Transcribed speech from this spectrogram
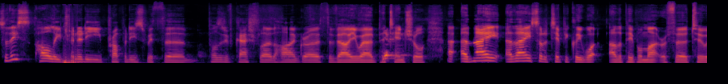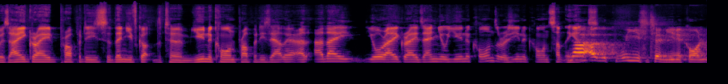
So these holy trinity properties with the positive cash flow, the high growth, the value add potential, yep. are they are they sort of typically what other people might refer to as A grade properties? So then you've got the term unicorn properties out there. Are, are they your A grades and your unicorns, or is unicorn something no, else? look, we use the term unicorn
